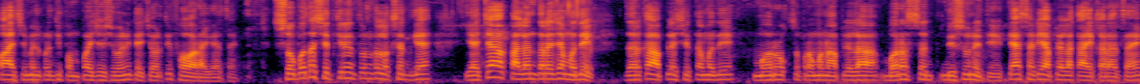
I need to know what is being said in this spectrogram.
पाच एम एल प्रति पंपाच्या हिशोबाने त्याच्यावरती फवारा घ्यायचा आहे. सोबतच शेतकरी मित्रांनो लक्षात घ्या याच्या कालांतराच्या मध्ये जर का आपल्या शेतामध्ये मर रोगचं प्रमाण आपल्याला बरंचसं दिसून येते त्यासाठी आपल्याला काय करायचं आहे?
